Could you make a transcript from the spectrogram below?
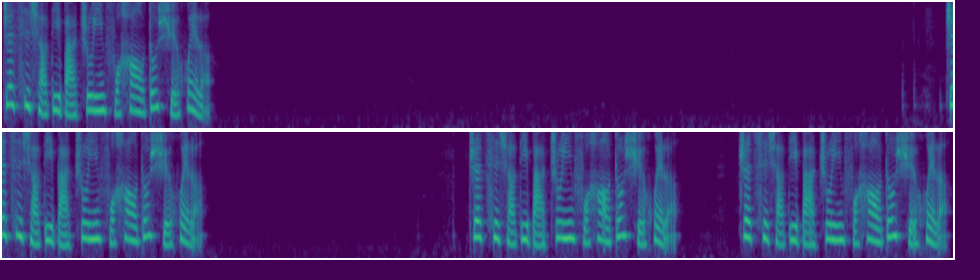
这次小弟把注音符号都学会了。这次小弟把注音符号都学会了。这次小弟把注音符号都学会了。这次小弟把注音符号都学会了。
